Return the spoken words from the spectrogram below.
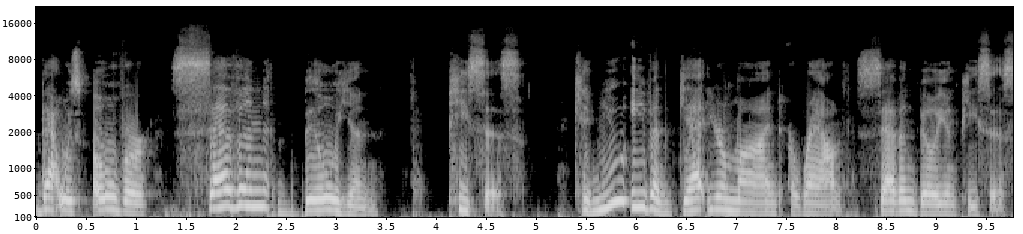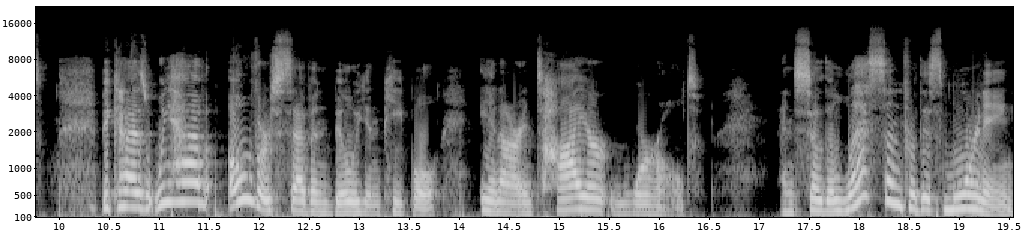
that was over 7 billion pieces. Can you even get your mind around 7 billion pieces? Because we have over 7 billion people in our entire world. And so the lesson for this morning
